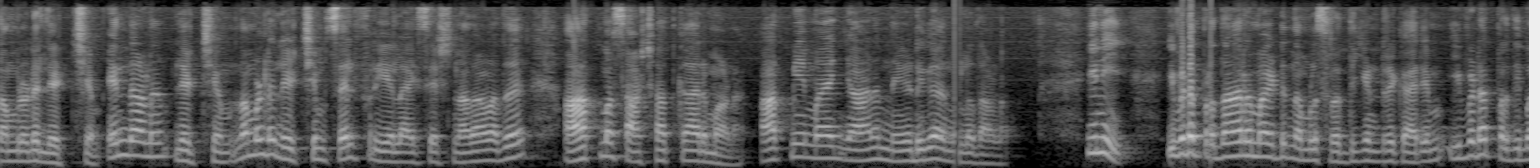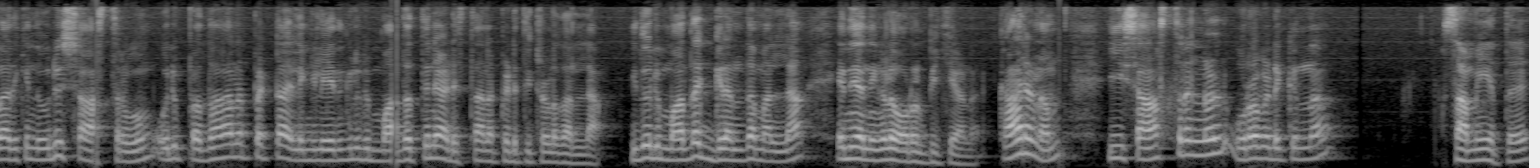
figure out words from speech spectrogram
നമ്മളുടെ ലക്ഷ്യം. എന്താണ് ലക്ഷ്യം? നമ്മളുടെ ലക്ഷ്യം സെൽഫ് റിയലൈസേഷൻ അതാണ് അത് ആത്മസാക്ഷാത്കാരമാണ്. ആത്മീയമായ ജ്ഞാനം നേടുക എന്നുള്ളതാണ്. ഇനി ഇവിടെ പ്രധാനമായിട്ടും നമ്മൾ ശ്രദ്ധിക്കേണ്ട ഒരു കാര്യം ഇവിടെ പ്രതിപാദിക്കുന്ന ഒരു ശാസ്ത്രവും ഒരു പ്രധാനപ്പെട്ട അല്ലെങ്കിൽ ഏതെങ്കിലും ഒരു മതത്തിനെ അടിസ്ഥാനപ്പെടുത്തിയിട്ടുള്ളതല്ല. ഇതൊരു മതഗ്രന്ഥമല്ല എന്ന് ഞാൻ നിങ്ങളെ ഓർമ്മിപ്പിക്കുകയാണ്. കാരണം ഈ ശാസ്ത്രങ്ങൾ ഉറവെടുക്കുന്ന സമയത്ത്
